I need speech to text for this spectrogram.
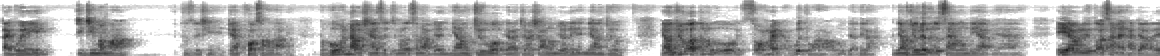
တိုက်ပွဲတွေကြီးကြီးမားမားအခုဆိုရှင်ပြန်ဖော်ဆောင်လာပြီဘကိုးအနောက်ချမ်းဆိုကျွန်တော်စနပြောညောင်ကျိုးပေါ့ဗျာကျွန်တော်ရှောင်းလုံးပြောနေညောင်ကျိုးညောင်ကျိုးကသူတို့ကိုစော်ထိုက်တာဝစ်သွားတာဟုတ်ဗျာဒီလားညောင်ကျိုးလည်းသူတို့စမ်းလို့မရပြန် AR တွေသွားစမ်းတဲ့ခါကျတော့လေ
